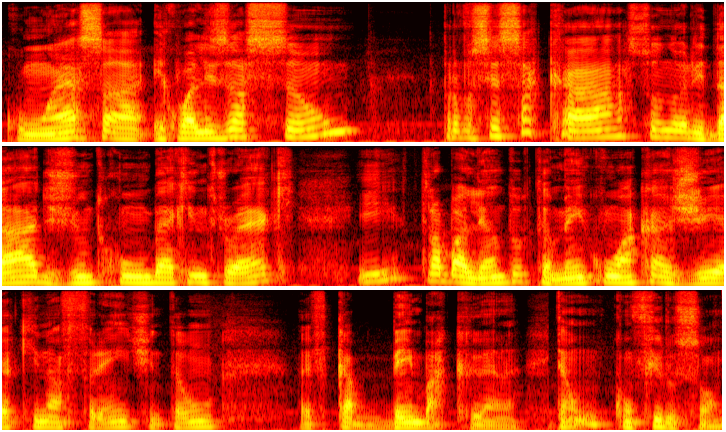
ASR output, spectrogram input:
Com essa equalização para você sacar sonoridade junto com o backing track e trabalhando também com o AKG aqui na frente, então vai ficar bem bacana. Então, confira o som.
